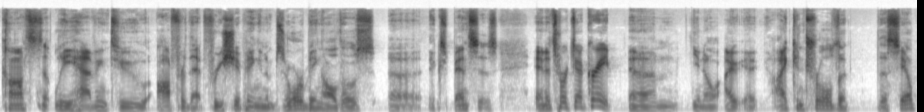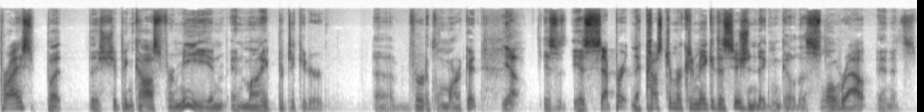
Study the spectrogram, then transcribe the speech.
constantly having to offer that free shipping and absorbing all those uh, expenses. And it's worked out great. Um, you know, I I control the the sale price, but the shipping cost for me in, in my particular uh, vertical market is is separate, and the customer can make a decision. They can go the slow route, and it's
